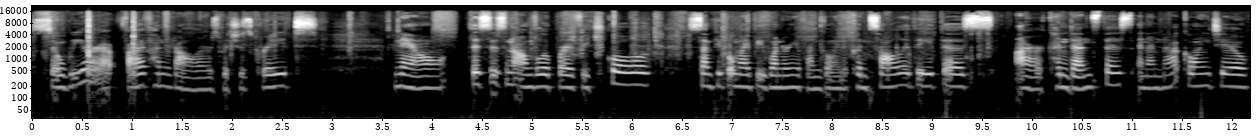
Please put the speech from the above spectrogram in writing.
So we are at $500, which is great. Now, this is an envelope where I've reached goal. Some people might be wondering if I'm going to consolidate this or condense this, and I'm not going to.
